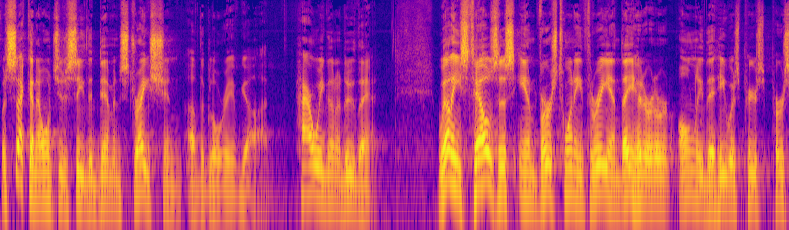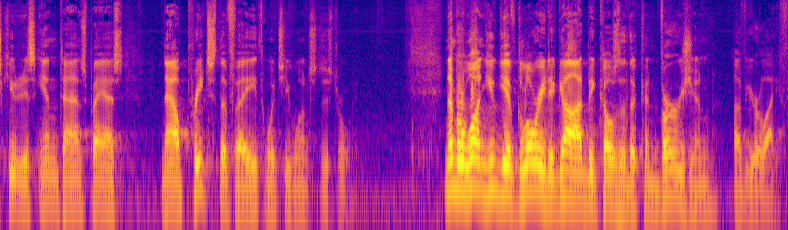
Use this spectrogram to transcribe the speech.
But second, I want you to see the demonstration of the glory of God. How are we going to do that? Well, he tells us in verse 23 and they had heard only that he was persecuted as in times past. Now preach the faith which he once destroyed. Number one, you give glory to God because of the conversion of your life.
